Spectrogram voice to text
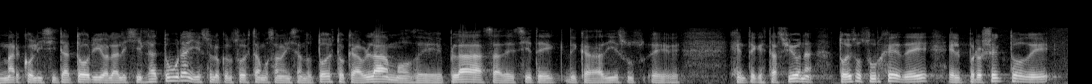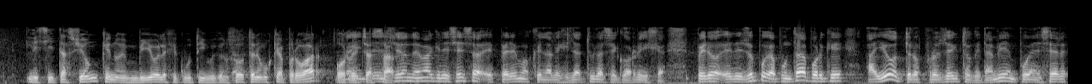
marco licitatorio a la legislatura y eso es lo que nosotros estamos analizando. Todo esto que hablamos de plaza, de siete de cada diez eh, gente que estaciona, todo eso surge del el proyecto de licitación que nos envió el Ejecutivo y que nosotros tenemos que aprobar o rechazar. La intención de Macri es esa, esperemos que en la legislatura se corrija. Pero eh, yo puedo apuntar porque hay otros proyectos que también pueden ser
